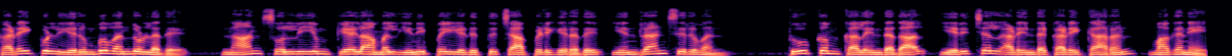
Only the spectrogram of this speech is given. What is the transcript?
கடைக்குள் எறும்பு வந்துள்ளது. நான் சொல்லியும் கேளாமல் இனிப்பை எடுத்துச் சாப்பிடுகிறது என்றான் சிறுவன். தூக்கம் கலைந்ததால் எரிச்சல் அடைந்த கடைக்காரன் மகனே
